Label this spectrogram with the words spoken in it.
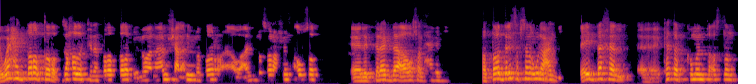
واحد طلب طلب زي حضرتك كده طلب طلب اللي هو أنا أمشي على أنهي مسار أو أنهي مسار عشان أوصل لل track ده أو أوصل للحاجة دي. فالطالب ده لسه في سنة أولى عندي. لقيت دخل آه، كتب comment أصلا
